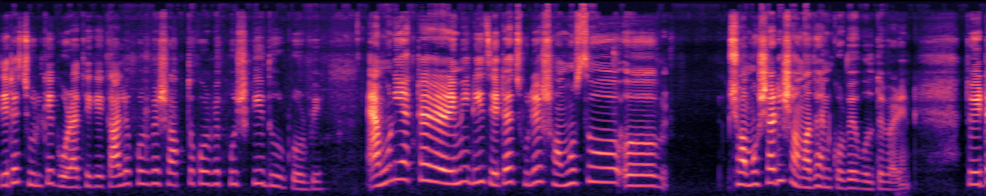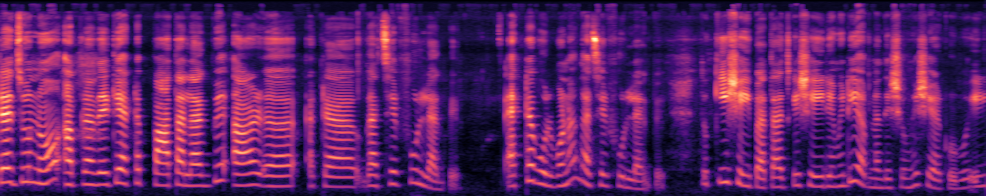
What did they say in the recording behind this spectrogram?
যেটা চুলকে গোড়া থেকে কালো করবে, শক্ত করবে, খুশকি দূর করবে। এমনই একটা রেমেডি যেটা চুলের সমস্ত সমস্যারই সমাধান করবে বলতে পারেন। তো এটার জন্য আপনাদেরকে একটা পাতা লাগবে আর একটা গাছের ফুল লাগবে। একটা বলব না, গাছের ফুল লাগবে। তো কি সেই পাতা? আজকে সেই রেমেডি আপনাদের সঙ্গে শেয়ার করব। এই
